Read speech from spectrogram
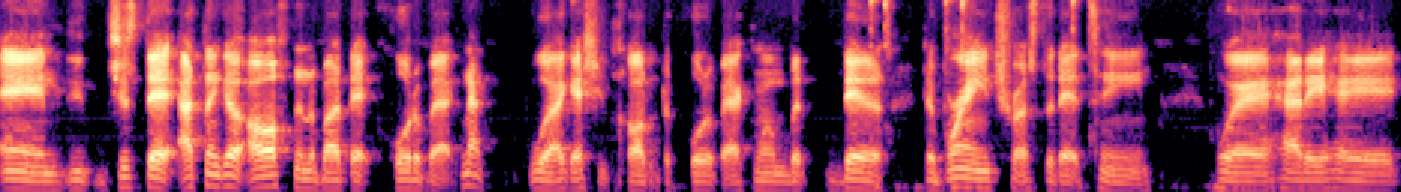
and just that I think often about that quarterback. Not well, I guess you can call it the quarterback room, but the the brain trust of that team, where how they had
